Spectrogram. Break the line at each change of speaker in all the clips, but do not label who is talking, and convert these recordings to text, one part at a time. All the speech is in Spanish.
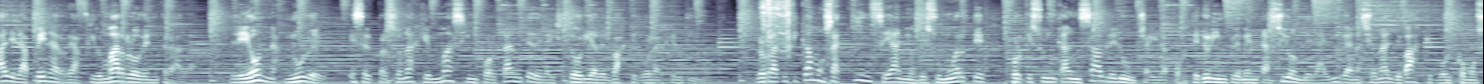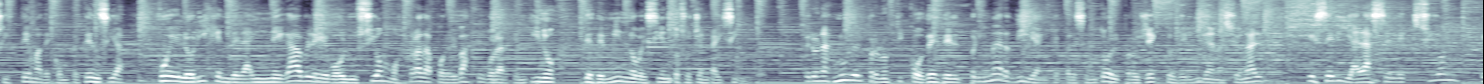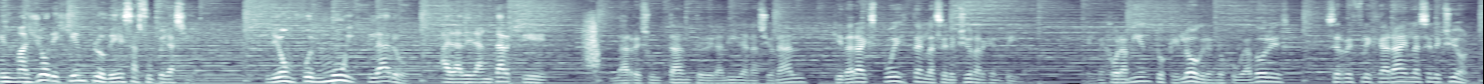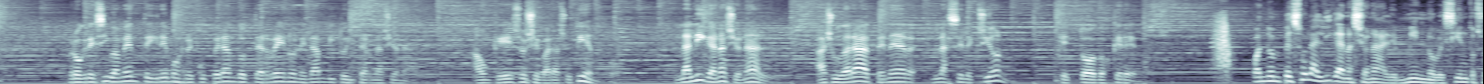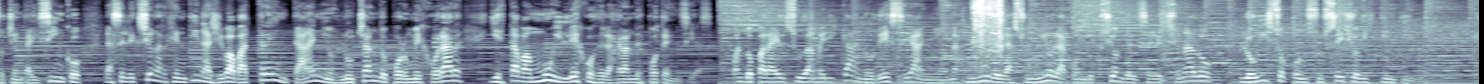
vale la pena reafirmarlo de entrada. León Nasnudel es el personaje más importante de la historia del básquetbol argentino. Lo ratificamos a 15 años de su muerte porque su incansable lucha y la posterior implementación de la Liga Nacional de Básquetbol como sistema de competencia fue el origen de la innegable evolución mostrada por el básquetbol argentino desde 1985 pero Nasnudel pronosticó desde el primer día en que presentó el proyecto de Liga Nacional que sería la selección el mayor ejemplo de esa superación. León fue muy claro al adelantar que
la resultante de la Liga Nacional quedará expuesta en la selección argentina. El mejoramiento que logren los jugadores se reflejará en la selección. Progresivamente iremos recuperando terreno en el ámbito internacional, aunque eso llevará su tiempo. La Liga Nacional ayudará a tener la selección que todos queremos.
Cuando empezó la Liga Nacional en 1985, la selección argentina llevaba 30 años luchando por mejorar y estaba muy lejos de las grandes potencias. Cuando para el sudamericano de ese año Nasmudel asumió la conducción del seleccionado, lo hizo con su sello distintivo,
